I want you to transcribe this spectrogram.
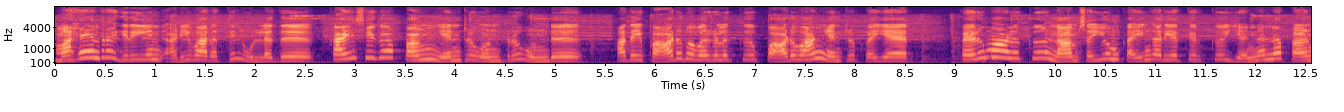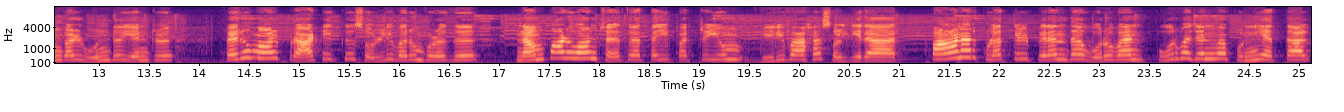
மகேந்திரகிரியின் அடிவாரத்தில் உள்ளது. கைசிக பம் என்று ஒன்று உண்டு. அதை பாடுபவர்களுக்கு பாடுவான் என்று பெயர். பெருமாளுக்கு நாம் செய்யும் கைங்கரியத்திற்கு என்னென்ன பலன்கள் உண்டு என்று பெருமாள் பிராட்டிக்கு சொல்லி வரும் பொழுது நம்பாடுவான் சரித்திரத்தை பற்றியும் விரிவாக சொல்கிறார். பாணர் குலத்தில் பிறந்த ஒருவன் பூர்வஜென்ம புண்ணியத்தால்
